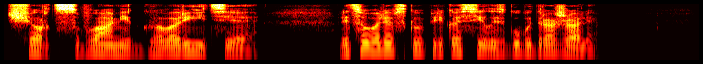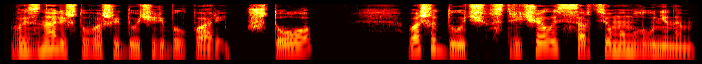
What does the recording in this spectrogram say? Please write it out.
«Черт с вами, говорите!» Лицо Валевского перекосилось, губы дрожали. «Вы знали, что у вашей дочери был парень?» «Что?» «Ваша дочь встречалась с Артемом Луниным».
